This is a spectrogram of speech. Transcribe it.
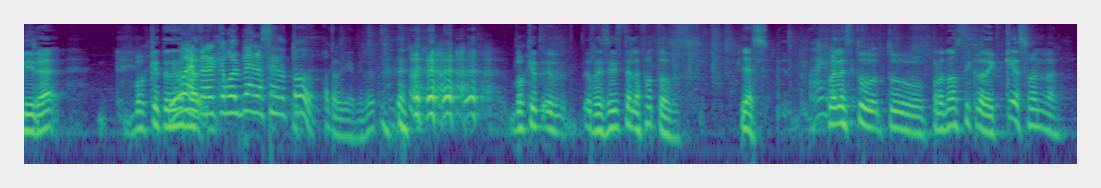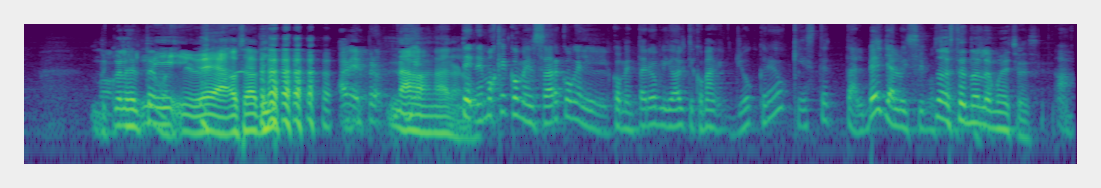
mira, vos que Y tenés voy a la- tener que volver a hacer todo. Otros 10 minutos. vos que eh, recibiste las fotos, Yes. ¿cuál es tu, tu pronóstico de qué son las... de cuál es el tema? Ni idea, o sea, vi- A ver, pero No, no, no, no. tenemos que comenzar con el comentario obligado del Ticomán. Yo creo que este tal vez ya lo hicimos. No, este no lo hemos hecho. Ah.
